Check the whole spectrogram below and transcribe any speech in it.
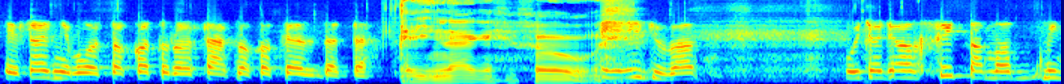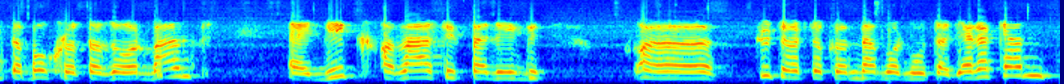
és ennyi volt a katonaságnak a kezdete. Tényleg? Oh. Így van. Úgyhogy a szittam, mint a bokrot az Orbánt, egyik, a másik pedig uh, csütörtökön bevonult a gyerekem,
